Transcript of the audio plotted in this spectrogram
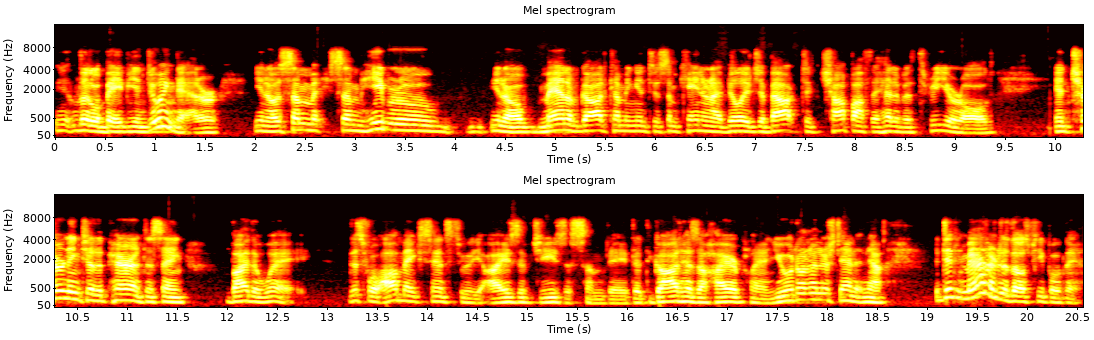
little baby and doing that, or you know some some Hebrew you know man of God coming into some Canaanite village about to chop off the head of a three year old, and turning to the parent and saying, "By the way, this will all make sense through the eyes of Jesus someday. That God has a higher plan. You don't understand it now. It didn't matter to those people then.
